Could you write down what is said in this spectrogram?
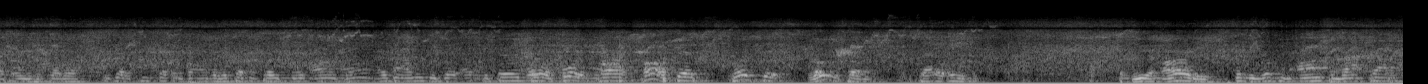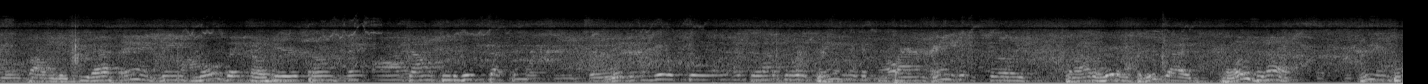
up over the double. He's got a second place. Nate. Right now, can go up to third. Shadow eighth. We are already going to be working on some rock traffic. You'll probably see that. And James rolls. So here comes Nate on down to the roof section. A the way. Bane making some time. Getting these guys closing up. Green and.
